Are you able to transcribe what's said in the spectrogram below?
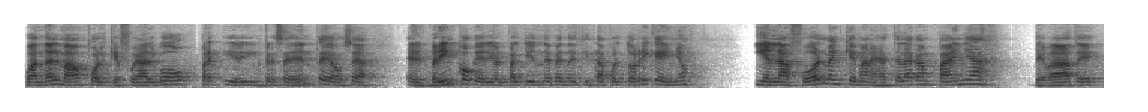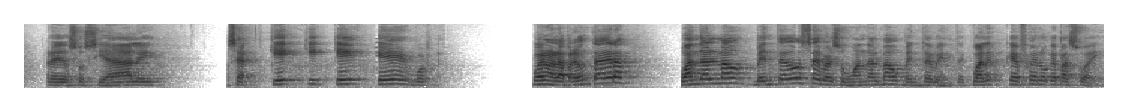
Juan Dalmao, porque fue algo pre- imprecedente, o sea, el brinco que dio el Partido Independentista puertorriqueño y en la forma en que manejaste la campaña, debate, redes sociales, o sea, ¿qué, qué, qué, qué? Bueno, la pregunta era, Juan Dalmau 2012 versus Juan Dalmau 2020. ¿Cuál, ¿Qué fue lo que pasó ahí?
